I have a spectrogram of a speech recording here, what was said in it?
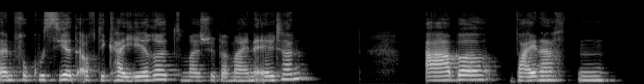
dann fokussiert auf die Karriere, zum Beispiel bei meinen Eltern. Aber Weihnachten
